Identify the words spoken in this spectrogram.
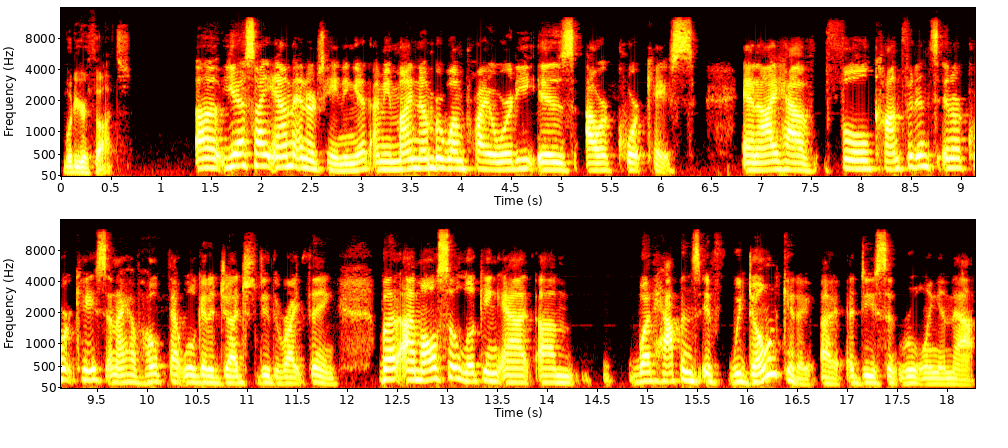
What are your thoughts? Uh, yes, I am entertaining it. I mean, my number one priority is our court case. And I have full confidence in our court case, and I have hope that we'll get a judge to do the right thing. But I'm also looking at um, what happens if we don't get a, a, a decent ruling in that.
